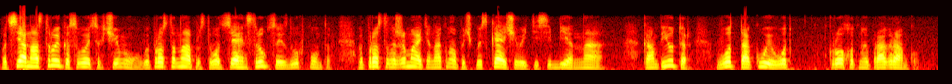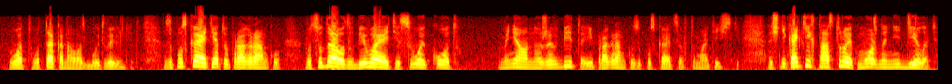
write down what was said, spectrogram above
Вот вся настройка сводится к чему? Вы просто-напросто, вот вся инструкция из двух пунктов. Вы просто нажимаете на кнопочку и скачиваете себе на компьютер вот такую вот крохотную программку. Вот, вот так она у вас будет выглядеть. Запускаете эту программку, вот сюда вот вбиваете свой код. У меня он уже вбито и программку запускается автоматически. Значит, никаких настроек можно не делать.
